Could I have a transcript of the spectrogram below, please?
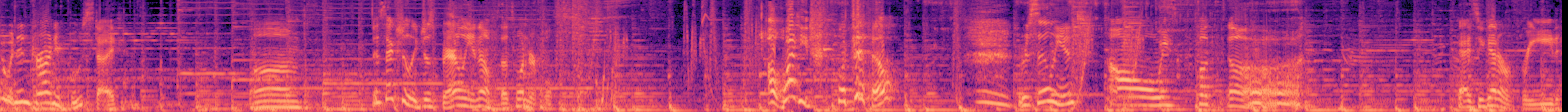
we didn't draw any boost die. Um, this actually just barely enough. That's wonderful. Oh, what? What the hell? Resilient? Oh, he's fuck. Ugh. Guys, you gotta read.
